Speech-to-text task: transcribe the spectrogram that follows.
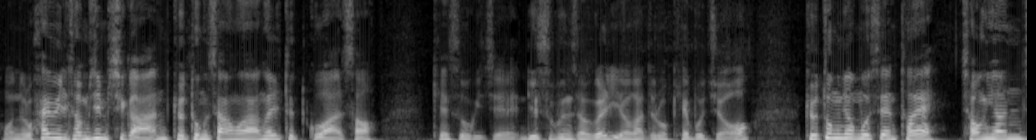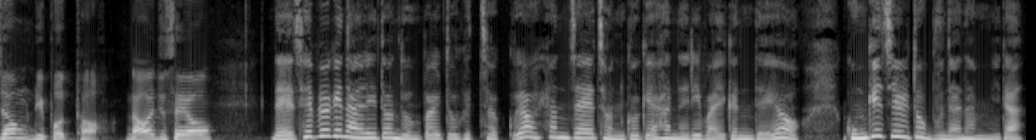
오늘 화요일 점심 시간 교통 상황을 듣고 와서 계속 이제 뉴스 분석을 이어가도록 해보죠. 교통정보센터의 정현정 리포터 나와주세요. 네, 새벽에 날리던 눈발도 그쳤고요. 현재 전국의 하늘이 맑은데요. 공기질도 무난합니다.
